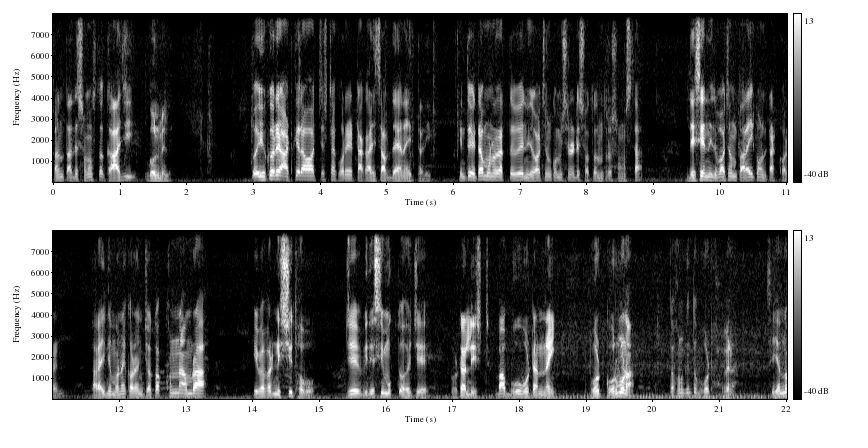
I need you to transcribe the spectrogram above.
কারণ তাদের সমস্ত কাজই গোলমেলে। তো এই করে আটকে রাখার চেষ্টা করে টাকার হিসাব দেয় না ইত্যাদি। কিন্তু এটা মনে রাখতে হবে নির্বাচন কমিশন একটি স্বতন্ত্র সংস্থা। দেশের নির্বাচন তারাই কন্ট্যাক্ট করেন তারা যদি মনে করেন যতক্ষণ না আমরা এ ব্যাপারে নিশ্চিত হব যে বিদেশি মুক্ত হয়েছে ভোটার লিস্ট বা ভুয়ো ভোটার নেই ভোট করব না তখন কিন্তু ভোট হবে না। সেই জন্য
